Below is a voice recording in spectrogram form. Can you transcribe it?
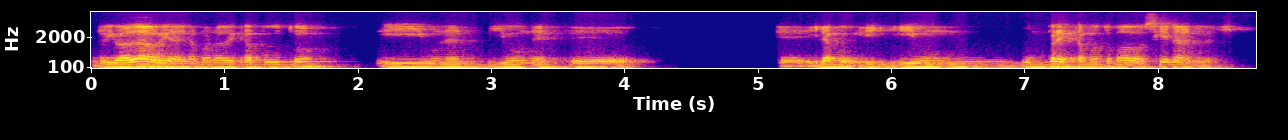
Rivadavia de la mano de Caputo y un, y un, este, eh, y, un, préstamo tomado a 100 años.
